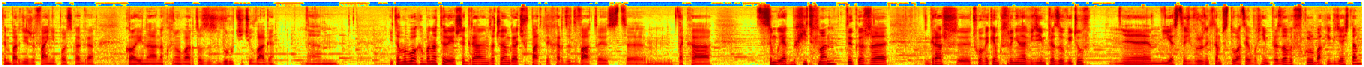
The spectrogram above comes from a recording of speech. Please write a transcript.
Tym bardziej, że fajnie polska gra kolejna, na którą warto zwrócić uwagę. Um, I to by było chyba na tyle. Jeszcze grałem, zacząłem grać w Party Hard 2. To jest um, taka jakby Hitman, tylko że grasz e, człowiekiem, który nienawidzi imprezowiczów. Jesteś w różnych tam sytuacjach właśnie imprezowych, w klubach i gdzieś tam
